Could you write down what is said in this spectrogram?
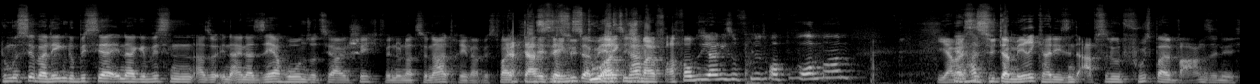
du musst dir überlegen, du bist ja in einer gewissen, also in einer sehr hohen sozialen Schicht, wenn du Nationaltrainer bist. Weil Das es ist denkst du, hast dich mal gefragt, warum sich da nicht so viele drauf beworben haben? Ja, aber Ja, es ist Südamerika, die sind absolut Fußball-wahnsinnig.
